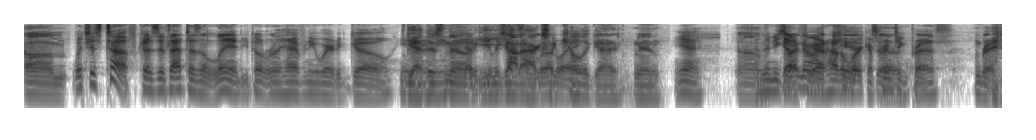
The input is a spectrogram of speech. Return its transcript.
um, Which is tough because if that doesn't land, you don't really have anywhere to go. You yeah, what I there's mean? no, gotta you, give yourself gotta actually runway. kill the guy. Yeah, Yeah. Um, and then you so gotta know figure out how to work a can't, uh, printing press. right.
